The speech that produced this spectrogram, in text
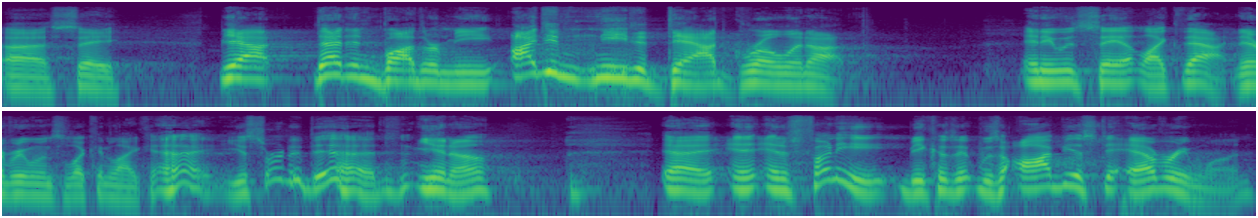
uh, say, Yeah, that didn't bother me. I didn't need a dad growing up. And he would say it like that, and everyone's looking like, eh, You sort of did, you know? Uh, and, and it's funny because it was obvious to everyone,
